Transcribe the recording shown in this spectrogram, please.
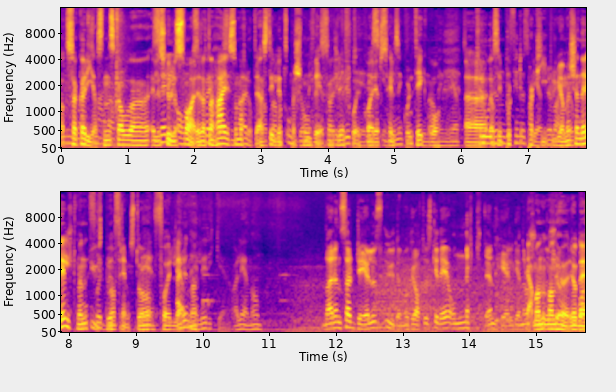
at Sakariassen skal, uh, eller skulle svare dette her, så er måtte jeg stille et spørsmål vesentlig for KrFs helsepolitikk og uh, eh, altså finnes bedre partiprogrammet generelt, men uten å fremstå for ledende. heller ikke alene om. Det er en særdeles udemokratisk idé å nekte en hel generasjon Ja, man, man hører jo det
